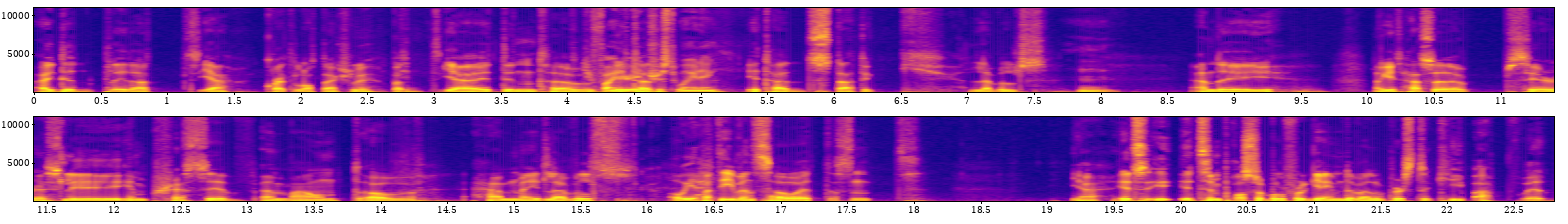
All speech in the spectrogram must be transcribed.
I did play that, yeah, quite a lot actually. But yeah, it didn't have. Did you find it your had, interest waning? It had static levels, Hmm. and they like it has a seriously impressive amount of handmade levels. Oh yeah. But even so, it doesn't. Yeah, it's it's impossible for game developers to keep up with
